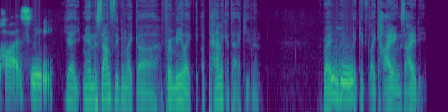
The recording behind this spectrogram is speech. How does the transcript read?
pause, maybe. Yeah, man, this sounds even like uh, for me like a panic attack, even. Right, mm-hmm. like, like it's like high anxiety,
